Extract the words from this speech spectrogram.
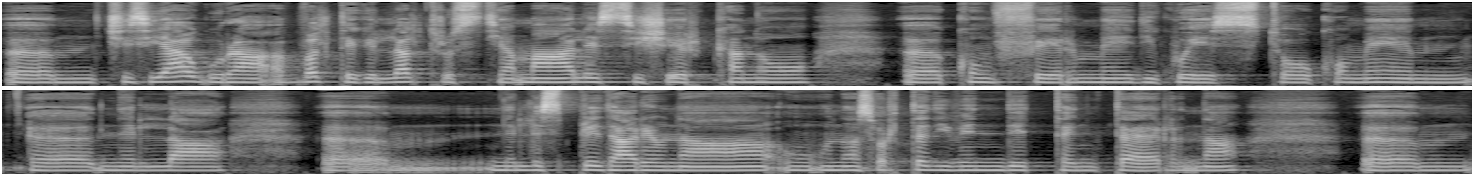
ehm, ci si augura a volte che l'altro stia male e si cercano eh, conferme di questo, come mm, eh, nella, eh, nell'espletare una, una, sorta di vendetta interna ehm,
